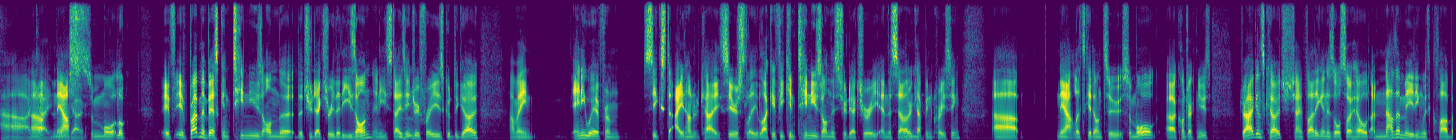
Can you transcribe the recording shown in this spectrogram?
Ah, Uh, okay. There now, some more. Look, if if Bradman Best continues on the, the trajectory that he's on and he stays Mhm. injury free, he's good to go. I mean, anywhere from six to eight hundred k. Seriously, like if he continues on this trajectory and the salary Mm. cap increasing. Uh, now, let's get on to some more uh, contract news. Dragons coach Shane Flanagan has also held another meeting with club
